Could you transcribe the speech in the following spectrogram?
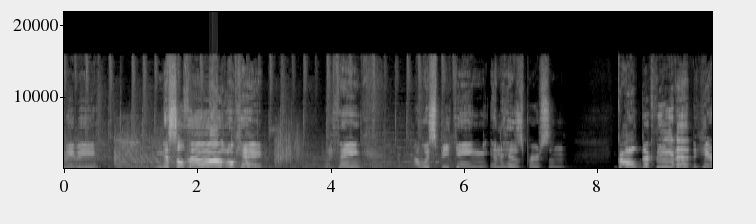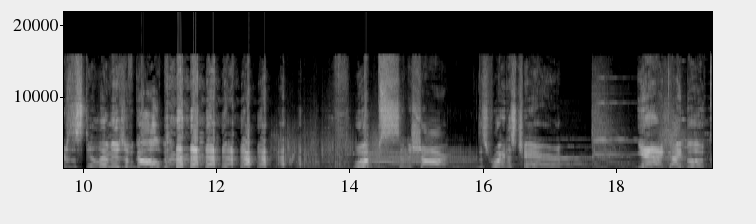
Maybe. Missile, though? Okay. I think I was speaking in his person. Gulp defeated! Here's a still image of Gulp! Whoops! And the shark destroyed his chair. Yeah, guidebook!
